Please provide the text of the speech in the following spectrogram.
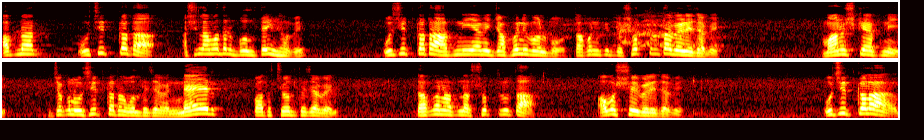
আপনার উচিত কথা আসলে আমাদের বলতেই হবে। উচিত কথা আপনি, আমি যখনই বলব, তখন কিন্তু শত্রুতা বেড়ে যাবে। মানুষকে আপনি যখন উচিত কথা বলতে যাবেন, ন্যায়ের পথে চলতে যাবেন, তখন আপনার শত্রুতা অবশ্যই বেড়ে যাবে। উচিত কলা,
